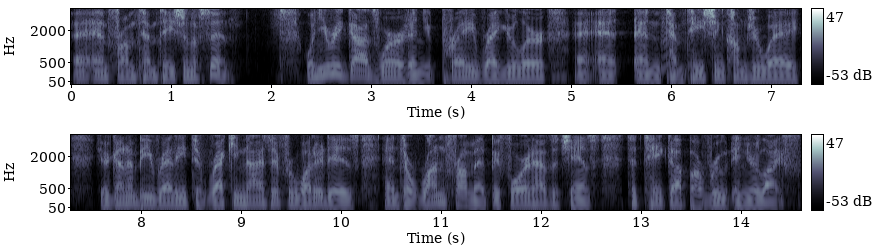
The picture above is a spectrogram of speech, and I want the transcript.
and from temptation of sin. When you read God's word and you pray regular and, and, and temptation comes your way, you're going to be ready to recognize it for what it is and to run from it before it has a chance to take up a root in your life.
